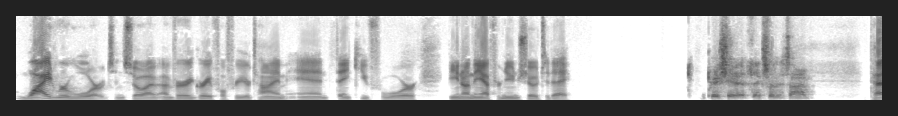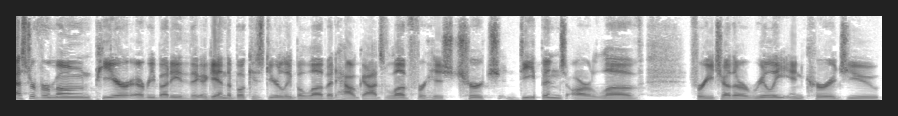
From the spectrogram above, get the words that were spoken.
wide rewards. And so I'm, I'm very grateful for your time. And thank you for being on the afternoon show today. Appreciate it. Thanks for the time. Pastor Vermon Pierre, everybody, the, again, the book is Dearly Beloved How God's Love for His Church Deepens Our Love for Each Other. I really encourage you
